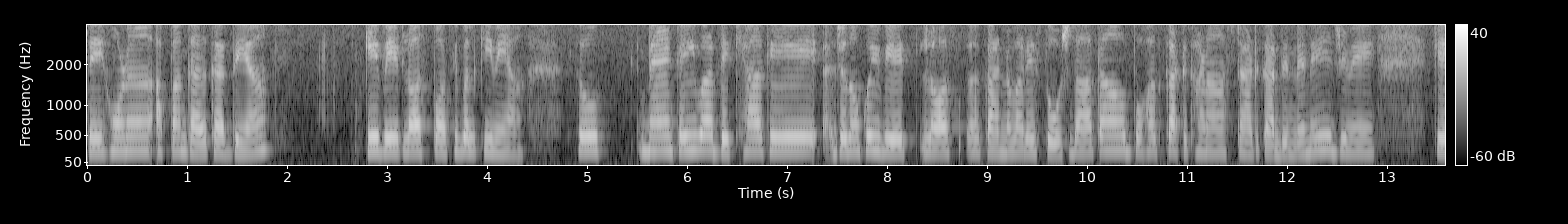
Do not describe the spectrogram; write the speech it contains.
ਤੇ ਹੁਣ ਆਪਾਂ ਗੱਲ ਕਰਦੇ ਆਂ ਕਿ weight loss ਪੋਸੀਬਲ ਕਿਵੇਂ ਆ। ਸੋ ਮੈਂ ਕਈ ਵਾਰ ਦੇਖਿਆ ਕਿ ਜਦੋਂ ਕੋਈ weight loss ਕਰਨ ਬਾਰੇ ਸੋਚਦਾ ਤਾਂ ਉਹ ਬਹੁਤ ਘੱਟ ਖਾਣਾ ਸਟਾਰਟ ਕਰ ਦਿੰਦੇ ਨੇ। ਜਿਵੇਂ ਕਿ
